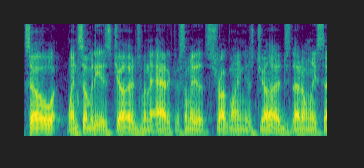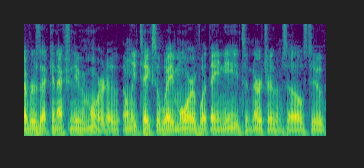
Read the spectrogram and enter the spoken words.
So when somebody is judged, when an addict or somebody that's struggling is judged, that only severs that connection even more. It only takes away more of what they need to nurture themselves to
